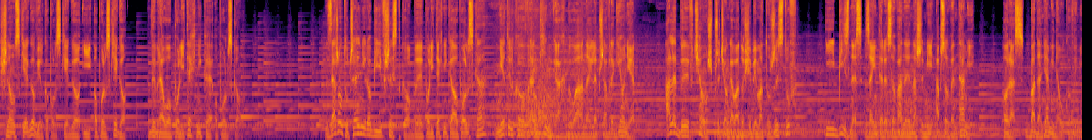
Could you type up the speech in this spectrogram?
śląskiego, wielkopolskiego i opolskiego wybrało Politechnikę Opolską. Zarząd uczelni robi wszystko, by Politechnika Opolska nie tylko w rankingach była najlepsza w regionie, ale by wciąż przyciągała do siebie maturzystów i biznes zainteresowany naszymi absolwentami oraz badaniami naukowymi.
